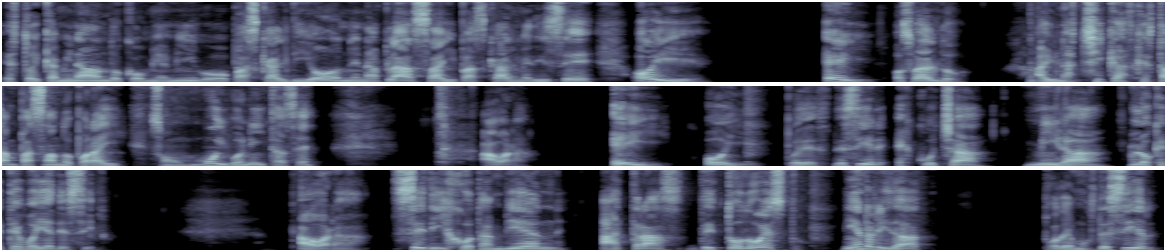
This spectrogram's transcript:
estoy caminando con mi amigo Pascal Dion en la plaza y Pascal me dice, oye, hey, Osvaldo, hay unas chicas que están pasando por ahí, son muy bonitas, ¿eh? Ahora, hoy puedes decir, escucha, mira lo que te voy a decir. Ahora, se dijo también atrás de todo esto. Y en realidad, podemos decir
